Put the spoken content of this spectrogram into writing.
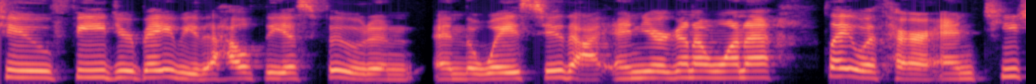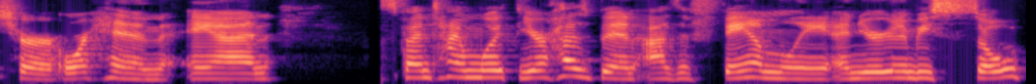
to feed your baby the healthiest food and, and the ways to do that. And you're going to want to play with her and teach her or him and spend time with your husband as a family. And you're going to be so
